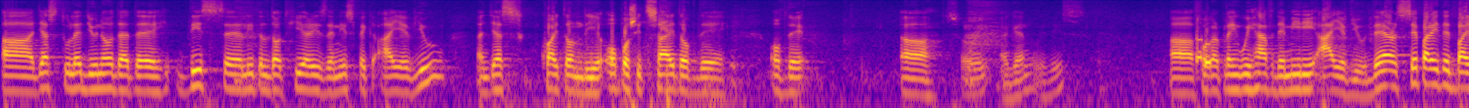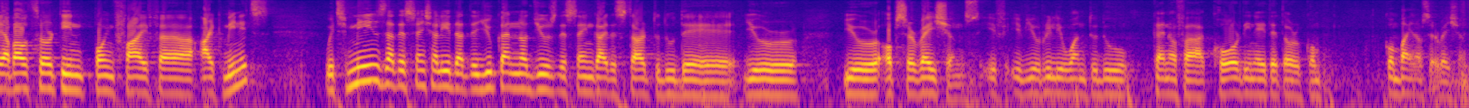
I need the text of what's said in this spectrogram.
Uh, just to let you know that uh, this uh, little dot here is the NIRSPEC IFU, and just quite on the opposite side of the, of the sorry, again with this, uh, focal plane, we have the MIRI IFU. They are separated by about 13.5 uh, arc minutes, which means that essentially that you cannot use the same guided star to do the, your, your observations if, if you really want to do kind of a coordinated or combined observation.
